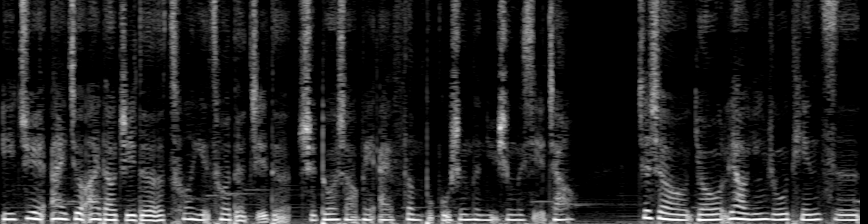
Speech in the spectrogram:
一句“爱就爱到值得，错也错得值得”，是多少为爱奋不顾身的女生的写照。这首由廖莹如填词、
